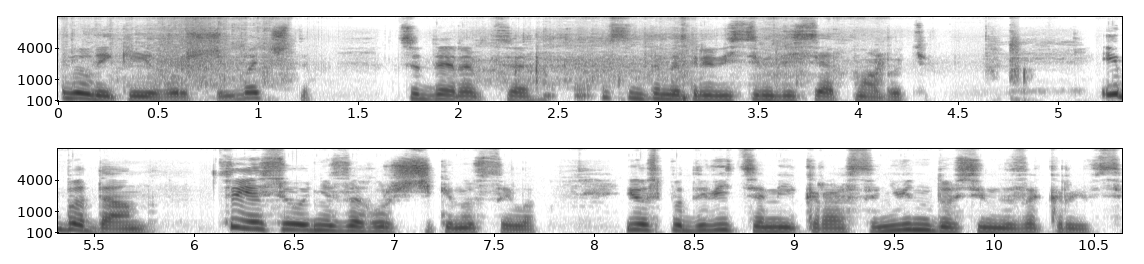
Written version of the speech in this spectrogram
Великий горщик, бачите? Це деревце сантиметрів 80, мабуть. І бадан. Це я сьогодні за горщики носила. І ось подивіться мій красень, він досі не закрився.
